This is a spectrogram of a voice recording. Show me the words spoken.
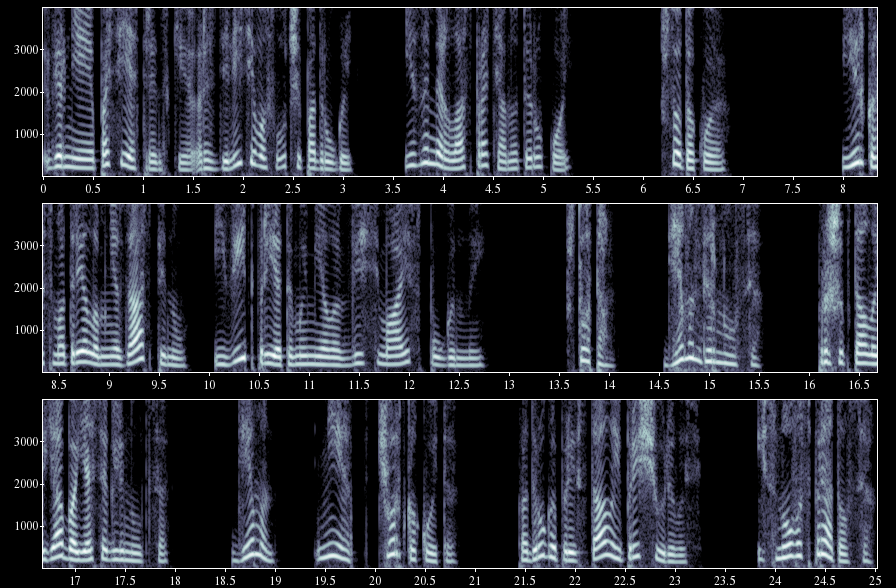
вернее, по-сестрински, разделить его с лучшей подругой, и замерла с протянутой рукой. Что такое? Ирка смотрела мне за спину, и вид при этом имела весьма испуганный. «Что там? Демон вернулся?» — прошептала я, боясь оглянуться. «Демон? Нет, черт какой-то!» Подруга привстала и прищурилась. И снова спрятался.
